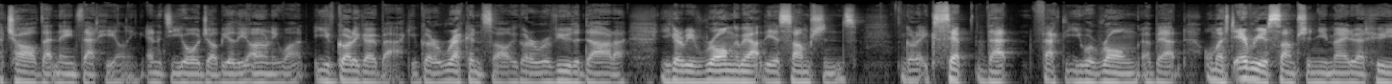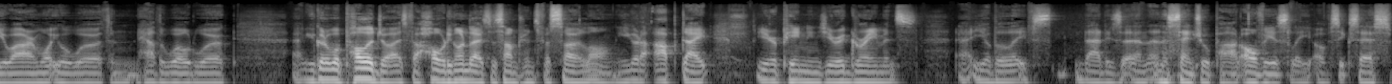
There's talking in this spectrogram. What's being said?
a child that needs that healing and it's your job. You're the only one. You've got to go back. You've got to reconcile. You've got to review the data. You've got to be wrong about the assumptions. You've got to accept that fact that you were wrong about almost every assumption you made about who you are and what you're worth and how the world worked. Uh, you've got to apologize for holding on to those assumptions for so long. You've got to update your opinions your agreements uh, your beliefs. That is an, an, essential part, obviously, of success.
